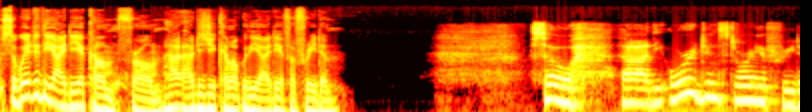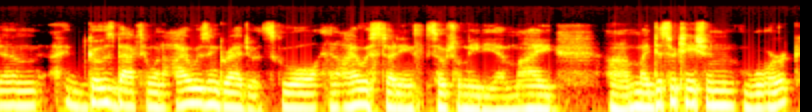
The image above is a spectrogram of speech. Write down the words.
So, where did the idea come from? How, how did you come up with the idea for Freedom? So, uh, the origin story of Freedom goes back to when I was in graduate school and I was studying social media. My um, my dissertation work,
